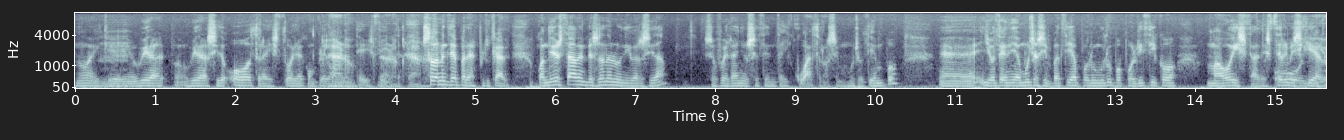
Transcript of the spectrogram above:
¿no? y que hubiera, hubiera sido otra historia completamente distinta. Solamente para explicar, cuando yo estaba empezando en la universidad, eso fue el año 74, hace mucho tiempo. Eh, yo tenía mucha simpatía por un grupo político maoísta de extrema izquierda.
